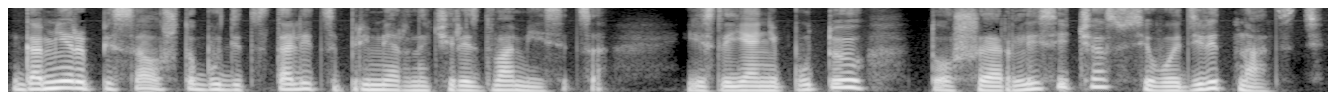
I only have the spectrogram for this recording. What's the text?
Гамира писал, что будет в столице примерно через два месяца. Если я не путаю, то Шерли сейчас всего девятнадцать.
